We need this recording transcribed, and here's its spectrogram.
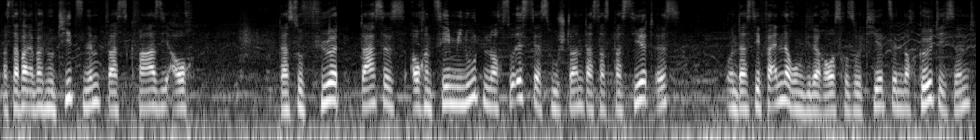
was davon einfach Notiz nimmt, was quasi auch dazu führt, dass es auch in zehn Minuten noch so ist, der Zustand, dass das passiert ist und dass die Veränderungen, die daraus resultiert sind, noch gültig sind.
